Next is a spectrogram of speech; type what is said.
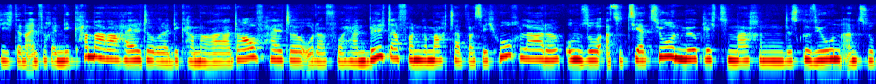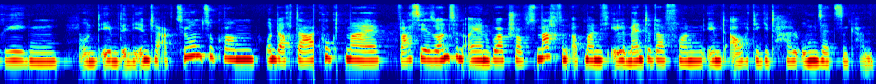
die ich dann einfach in die Kamera halte oder die Kamera da drauf halte oder vorher ein Bild davon gemacht habe, was ich hochlade, um so Assoziationen möglich zu machen, Diskussionen anzuregen und eben in die Interaktion zu kommen. Und auch da guckt mal, was ihr sonst in euren Workshops macht und ob man nicht Elemente davon eben auch digital umsetzen kann.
